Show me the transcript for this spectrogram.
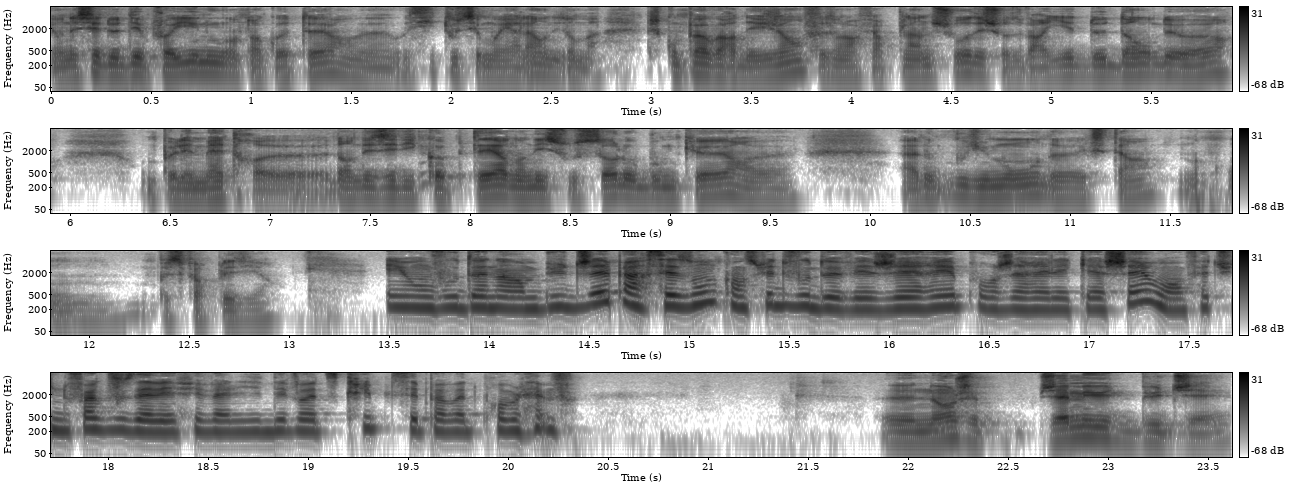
Et on essaie de déployer, nous, en tant qu'auteurs, euh, aussi tous ces moyens-là en disant, bah, puisqu'on peut avoir des gens, faisons-leur faire plein de choses, des choses variées, dedans, dehors. On peut les mettre euh, dans des hélicoptères, dans des sous-sols, au bunker, euh, à l'autre bout du monde, etc. Donc on, peut se faire plaisir. Et on vous donne un budget par saison qu'ensuite vous devez gérer pour gérer les cachets ou en fait une fois que vous avez fait valider votre script, c'est pas votre problème? Non, j'ai jamais eu de budget.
